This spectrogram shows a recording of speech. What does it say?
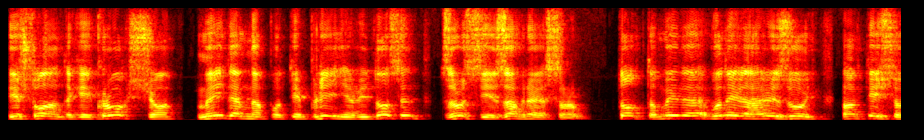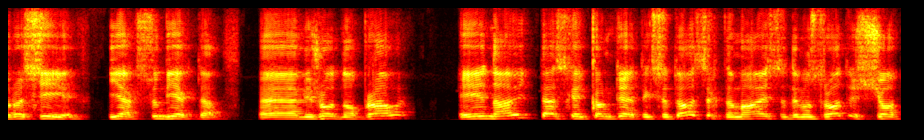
пішло на такий крок, що ми йдемо на потепління відносин з Росією, з агресором. Тобто ми вони легалізують фактично Росію як суб'єкта е, міжнародного права, і навіть так сказати, в конкретних ситуаціях намагаються демонструвати, що е,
